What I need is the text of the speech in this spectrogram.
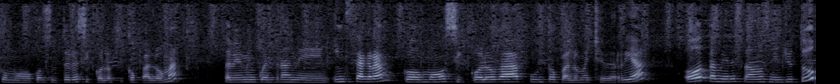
como consultorio psicológico Paloma. También me encuentran en Instagram como psicóloga.paloma Echeverría. O también estamos en YouTube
